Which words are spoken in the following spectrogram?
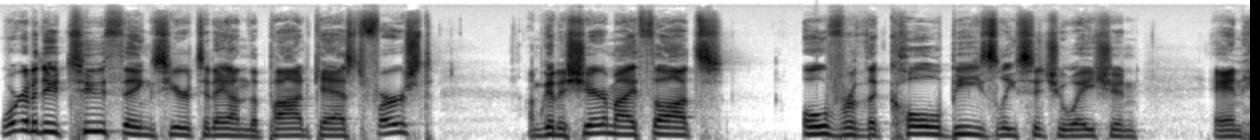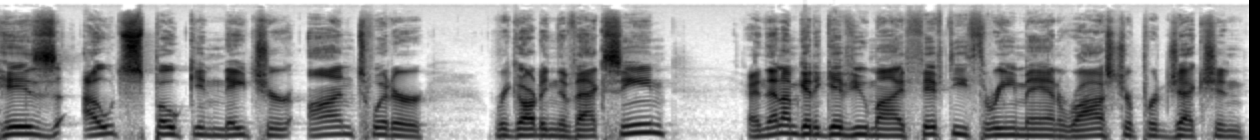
We're going to do two things here today on the podcast. First, I'm going to share my thoughts over the Cole Beasley situation and his outspoken nature on Twitter regarding the vaccine. And then I'm going to give you my 53 man roster projection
